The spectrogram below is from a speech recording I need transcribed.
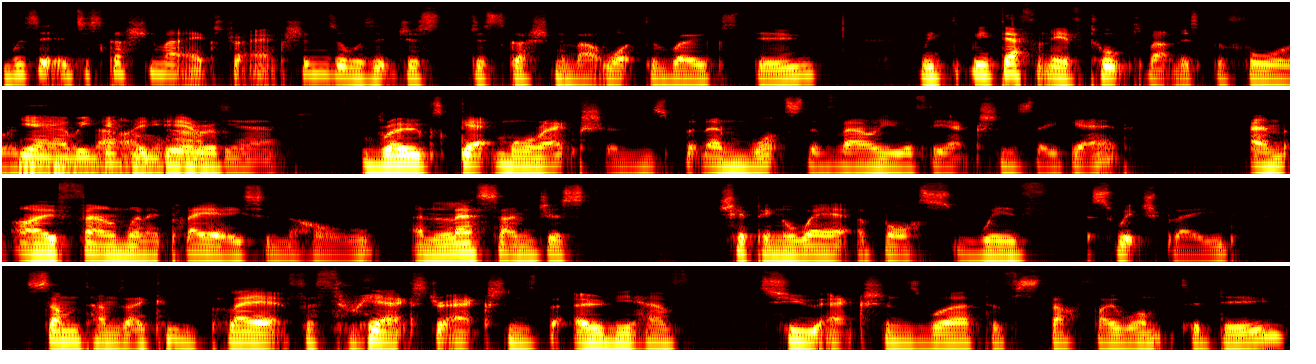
was it a discussion about extra actions or was it just discussion about what the rogues do we, we definitely have talked about this before and Yeah, we definitely idea have. of yeah. rogues get more actions, but then what's the value of the actions they get? And I've found when I play Ace in the Hole, unless I'm just chipping away at a boss with a switchblade, sometimes I can play it for three extra actions, but only have two actions worth of stuff I want to do.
